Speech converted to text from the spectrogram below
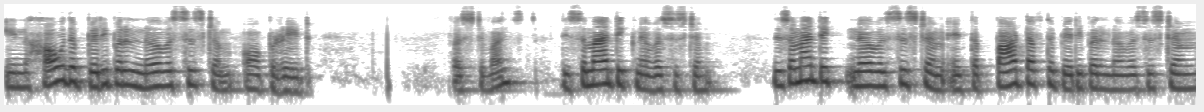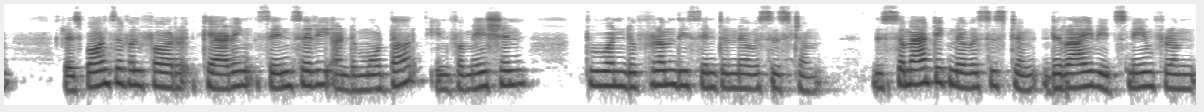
in how the peripheral nervous system operate. First one, the somatic nervous system. The somatic nervous system is the part of the peripheral nervous system responsible for carrying sensory and motor information to and from the central nervous system. The somatic nervous system derives its name from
